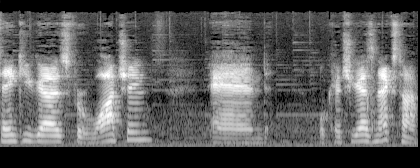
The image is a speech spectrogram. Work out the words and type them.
thank you guys for watching, and we'll catch you guys next time.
